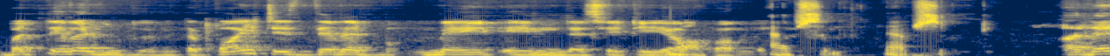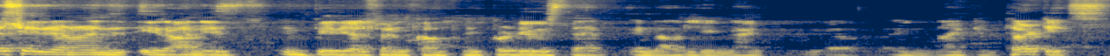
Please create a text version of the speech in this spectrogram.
But they were the point is they were made in the city of No, Bombay. absolutely, absolutely. Others Iran, Irani's Imperial Film Company produced them in early nine, uh, in 1930s,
